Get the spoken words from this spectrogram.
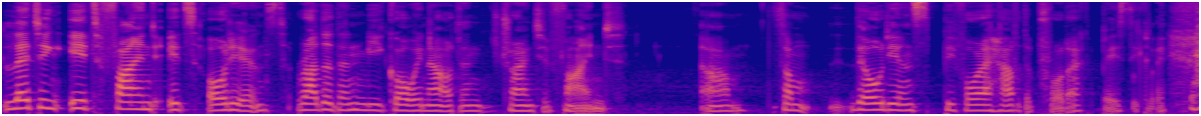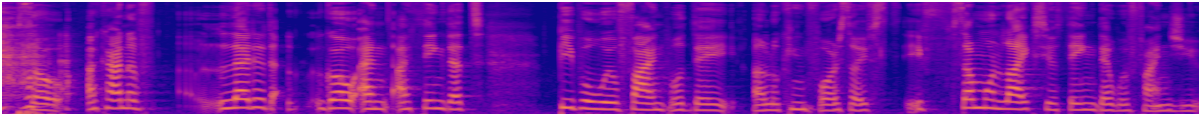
letting it find its audience rather than me going out and trying to find um, some the audience before I have the product, basically. so I kind of let it go, and I think that people will find what they are looking for. So if if someone likes your thing, they will find you,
